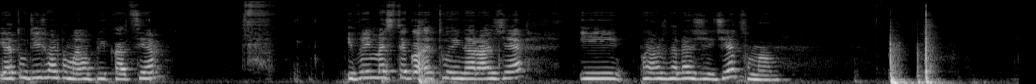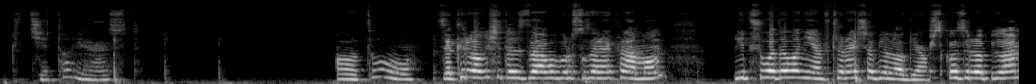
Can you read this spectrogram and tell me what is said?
Ja tu gdzieś mam tą moją aplikację i wyjmę z tego etui na razie i powiem, że na razie gdzie ja to mam? Gdzie to jest? O, tu. Zakryło mi się to za, po prostu za reklamą. I przyładowo, nie wiem, wczorajsza biologia. Wszystko zrobiłam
